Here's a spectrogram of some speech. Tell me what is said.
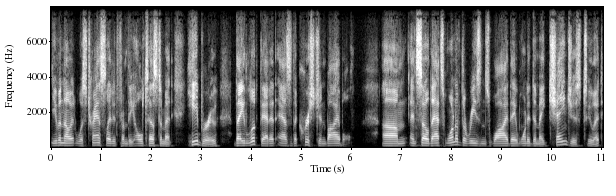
even though it was translated from the Old Testament Hebrew, they looked at it as the Christian Bible. Um, and so that's one of the reasons why they wanted to make changes to it.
